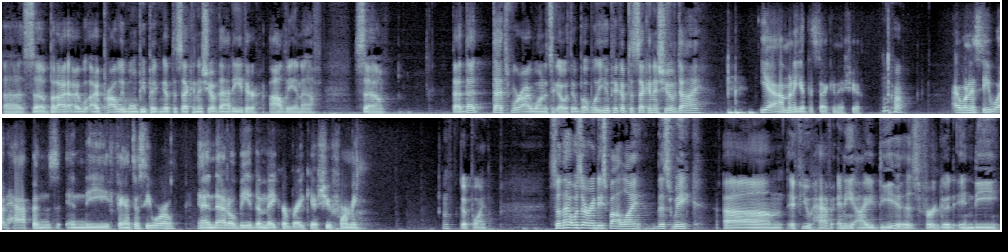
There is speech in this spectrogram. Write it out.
Uh, so, but I, I I probably won't be picking up the second issue of that either. Oddly enough, so that that that's where I wanted to go with it. But will you pick up the second issue of Die? Yeah, I'm going to get the second issue. Okay. I want to see what happens in the fantasy world, and that'll be the make or break issue for me. Good point. So that was our indie spotlight this week. Um, if you have any ideas for good indie,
